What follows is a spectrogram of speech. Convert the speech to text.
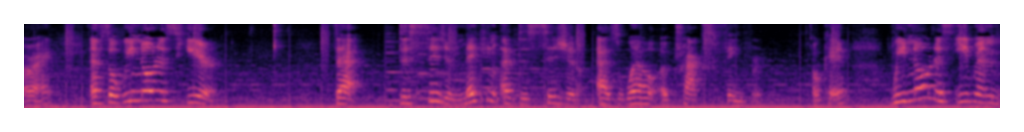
All right, and so we notice here that decision, making a decision as well attracts favor. Okay, we notice even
